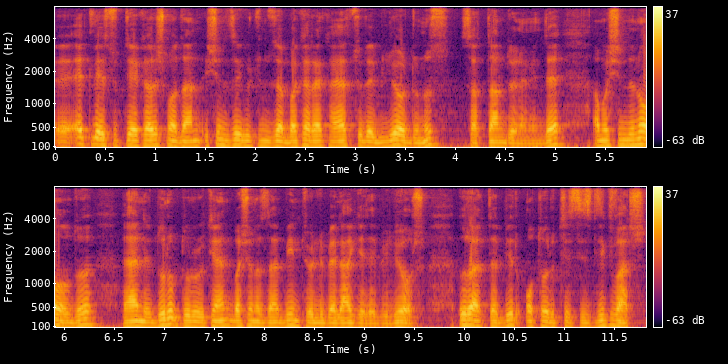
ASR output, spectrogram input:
e, etliye sütlüye karışmadan işinize gücünüze bakarak hayat sürebiliyordunuz Saddam döneminde. Ama şimdi ne oldu? Yani durup dururken başınıza bin türlü bela gelebiliyor. Irak'ta bir otoritesizlik var.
